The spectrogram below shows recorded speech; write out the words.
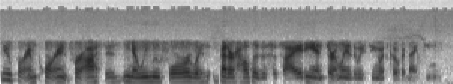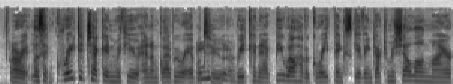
super important for us as, you know, we move forward with better health as a society and certainly as we've seen with COVID 19. All right. Listen, great to check in with you, and I'm glad we were able Thank to you. reconnect. Be well. Have a great Thanksgiving. Dr. Michelle Longmire,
